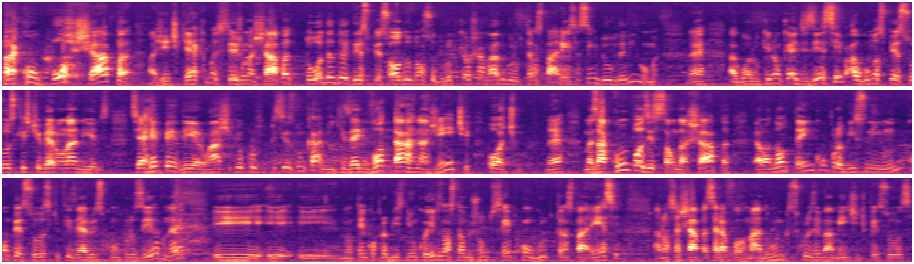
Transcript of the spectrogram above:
para compor chapa, a gente quer que seja uma chapa toda desse pessoal do nosso grupo, que é o chamado Grupo Transparência, sem dúvida nenhuma. Né? Agora, o que não quer dizer se algumas pessoas que estiveram lá neles se arrependeram, acham que o clube precisa de um caminho, quiserem votar na gente, ótimo. Né? Mas a composição da chapa, ela não tem compromisso nenhum com pessoas que fizeram isso com o Cruzeiro, né? E, e- e não tem compromisso nenhum com eles, nós estamos juntos sempre com o Grupo Transparência. A nossa chapa será formada única e exclusivamente de pessoas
